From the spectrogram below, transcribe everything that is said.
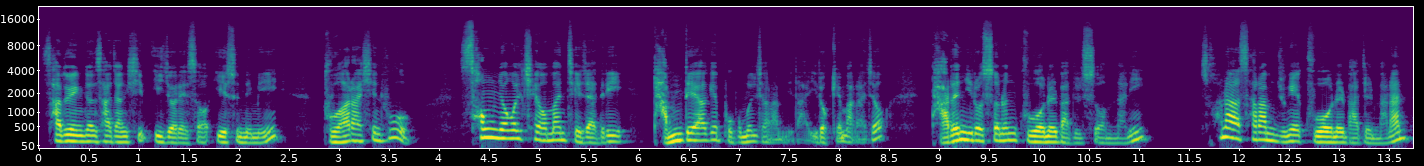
사도행전 4장 12절에서 예수님이 부활하신 후 성령을 체험한 제자들이 담대하게 복음을 전합니다. 이렇게 말하죠. 다른 이로서는 구원을 받을 수 없나니 천하 사람 중에 구원을 받을 만한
